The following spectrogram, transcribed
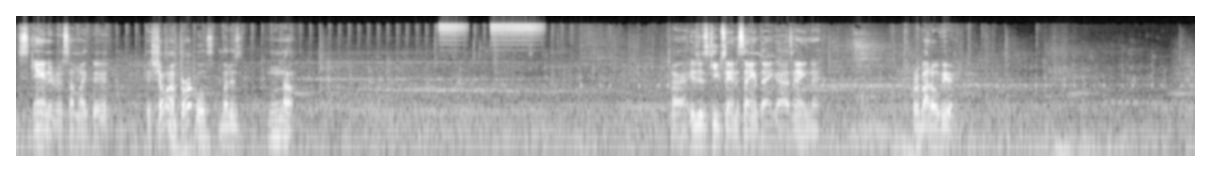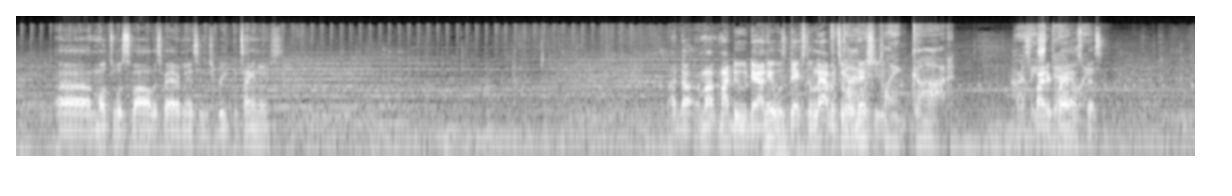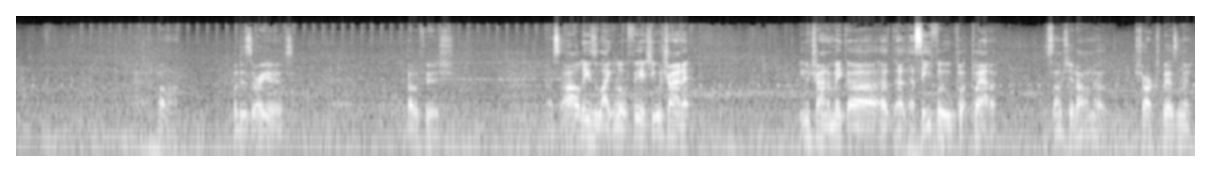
scan it or something like that. It's showing purples, but it's no. All right, it just keeps saying the same thing, guys. It ain't that. What about over here? Uh, multiple small experiments in discrete containers. My, dog, my, my dude down here was Dexter Laboratory. Guy and was playing God, or at least Spider crab dabbling. specimen. Alright, hold on. What this right here is? Cuttlefish. So all these are like little fish. He was trying to. He was trying to make a, a, a seafood pl- platter. Some shit I don't know. Shark specimen.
